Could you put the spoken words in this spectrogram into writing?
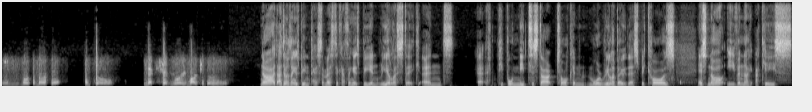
in North America until next February, March at the earliest. No, I, I don't think it's being pessimistic. I think it's being realistic, and uh, people need to start talking more real about this because it's not even a, a case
